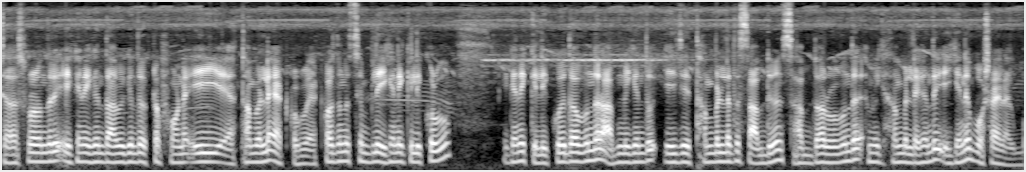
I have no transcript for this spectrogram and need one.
সার্চ প্রবন্ধ এখানে কিন্তু আমি কিন্তু একটা ফোনে এই থাম্বেলটা অ্যাড করব। অ্যাড করার জন্য সিম্পলি এখানে ক্লিক করব। এখানে ক্লিক করে দেওয়া বন্ধুরা, আপনি কিন্তু এই যে থাম্বেলটাতে চাপ দেবেন, চাপ দেওয়ার পর বন্ধুরা, আমি থাম্বেলটা কিন্তু এখানে বসায় রাখব।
